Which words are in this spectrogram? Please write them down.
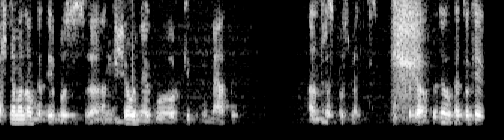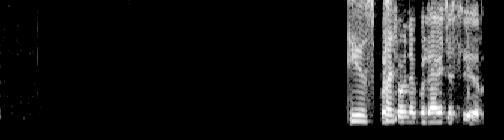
aš nemanau kad tai bus anksčiau negu kitų metų antras pusmetis kodėl todėl kad tokia Jūs pas... sparčiau negu leidžiasi ir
